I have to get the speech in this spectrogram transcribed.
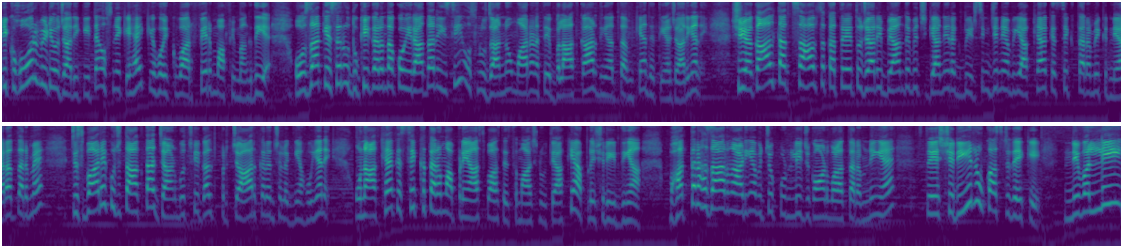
ਇੱਕ ਹੋਰ ਵੀਡੀਓ ਜਾਰੀ ਕੀਤਾ। ਉਸਨੇ ਕਿਹਾ ਕਿ ਉਹ ਇੱਕ ਵਾਰ ਫਿਰ ਮਾਫੀ ਮੰਗਦੀ ਹੈ। ਉਸ ਦਾ ਕਿਸੇ ਨੂੰ ਦੁਖੀ ਕਰਨ ਦਾ ਕੋਈ ਇਰਾਦਾ ਨਹੀਂ ਸੀ। ਉਸ ਨੂੰ ਜਾਨੋਂ ਮਾਰਨ ਅਤੇ ਬਲਾਤਕਾਰ ਦੀਆਂ ਧਮਕੀਆਂ ਦਿੱਤੀਆਂ ਜਾ ਰਹੀਆਂ ਨੇ। ਸ਼੍ਰੀ ਅਕਾਲ ਤਖਤ ਸਾਹਿਬ ਸਕੱਤਰੇ ਤੋਂ ਜਾਰੀ ਬਿਆਨ ਦੇ ਵਿੱਚ ਗਿਆਨੀ ਰਗਬੀਰ ਸਿੰਘ ਜੀ ਨੇ ਵੀ ਆਖਿਆ ਕਿ ਸਿੱਖ ਧਰਮ ਇੱਕ ਨਿਆਰਾ ਧਰਮ ਹੈ, ਜਿਸ ਬਾਰੇ ਕੁਝ ਤਾਕਤਾਂ ਜਾਣਬੁੱਝ ਕੇ ਗਲਤ ਪ੍ਰਚਾਰ ਕਰਨ 'ਚ ਲੱਗੀਆਂ ਹੋਈਆਂ ਨੇ। ਉਹਨਾਂ ਆਖਿਆ ਕਿ ਸਿੱਖ ਧਰਮ ਆਪਣੇ ਆਸ-ਪਾਸ ਦੇ ਸਮਾਜ ਨੂੰ ਤਿਆਗ ਕੇ ਆਪਣੇ ਸਰੀਰ ਦੀਆਂ 72000 ਨਾੜੀਆਂ ਵਿੱਚੋਂ ਕੁੰਡਲੀ ਜਗਾਉਣ ਵਾਲਾ ਧਰਮ ਨਹੀਂ ਹੈ, ਤੇ ਸਰੀਰ ਨੂੰ ਕਸ਼ਟ ਦੇ ਕੇ ਨਿਵੱਲੀ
